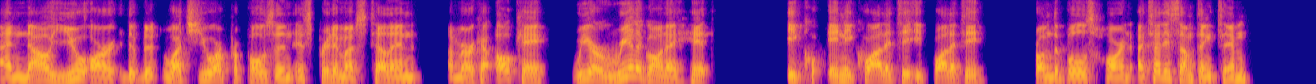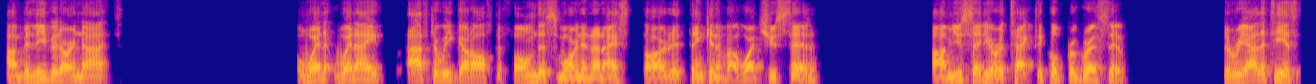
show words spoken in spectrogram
And now you are, the, the, what you are proposing is pretty much telling America, okay, we are really going to hit inequality, equality from the bull's horn. I tell you something, Tim. Uh, believe it or not, when when I after we got off the phone this morning and I started thinking about what you said, um, you said you're a tactical progressive. The reality is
